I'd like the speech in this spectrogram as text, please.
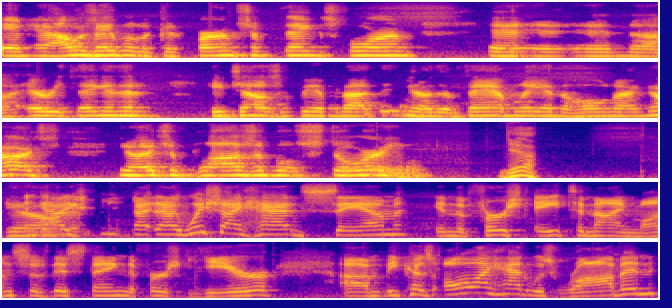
and, I was able to confirm some things for him and, and uh, everything. And then he tells me about you know the family and the whole nine yards. You know it's a plausible story. Yeah. You know, guys, I, I, wish I had Sam in the first eight to nine months of this thing, the first year, um, because all I had was Robin,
